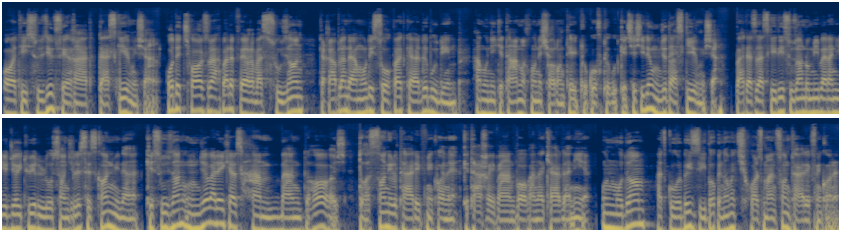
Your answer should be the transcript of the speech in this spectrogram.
آتیش سوزی و دستگیر میشن. خود چارلز رهبر فرقه و سوزان که قبلا در موردش صحبت کرده بودیم. همونی که طعم خون شارون تیت رو گفته بود که چشیده اونجا دستگیر میشن. بعد از دستگیری سوزان رو می‌برن یه جایی توی لس آنجلس اسکان میدن که سوزان اونجا برای یکی از همبندهاش داستانی رو تعریف می‌کنه که تقریبا باور نکردنیه. اون مدام از گربه زیبا به نام چارلز منسون تعریف می‌کنه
